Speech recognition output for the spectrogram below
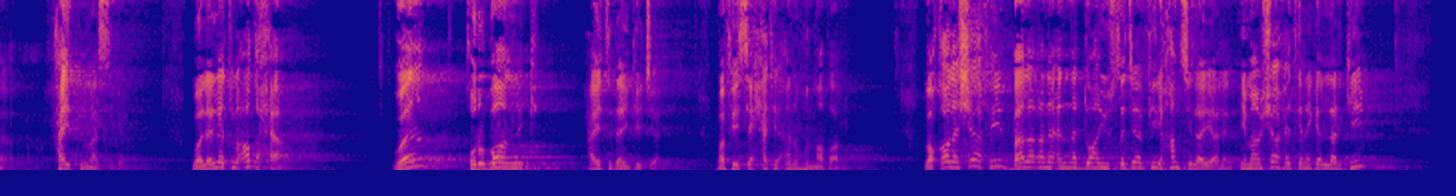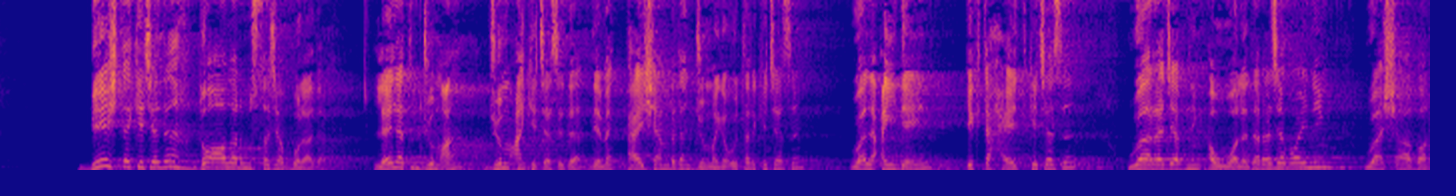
e, hayit nimasiga? Va laylatul adha. Va qurbonlik. hayitidagi kecha va fi sihhati anhu nazar وقال الشافعي بلغنا أن الدعاء يستجاب في خمس ليال imom shafiy aytgan ekanlarki beshta kechada duolar mustajab bo'ladi laylatul juma juma kechasida demak payshanbadan jumaga o'tar kechasi val aydayn ikkita hayit kechasi va rajabning avvalida rajab oyining va shabon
